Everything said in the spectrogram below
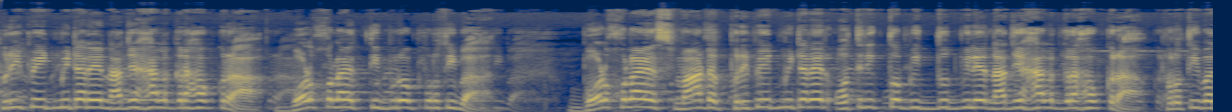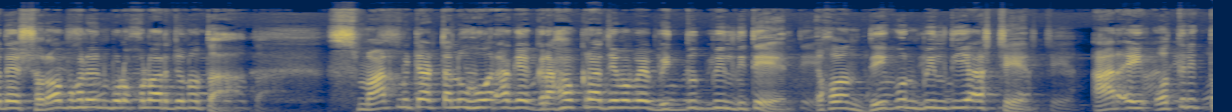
প্রিপেইড মিটারে নাজেহাল গ্রাহকরা বড়খোলায় তীব্র প্রতিবাদ। বড়খোলায় স্মার্ট প্রিপেইড মিটারের অতিরিক্ত বিদ্যুৎ বিলে নাজেহাল গ্রাহকরা। প্রতিবাদে সরব হলেন বড়খোলার জনতা। স্মার্ট মিটার চালু হওয়ার আগে গ্রাহকরা যেভাবে বিদ্যুৎ বিল দিতেন এখন দ্বিগুণ বিল দিয়ে আসছেন। আর এই অতিরিক্ত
